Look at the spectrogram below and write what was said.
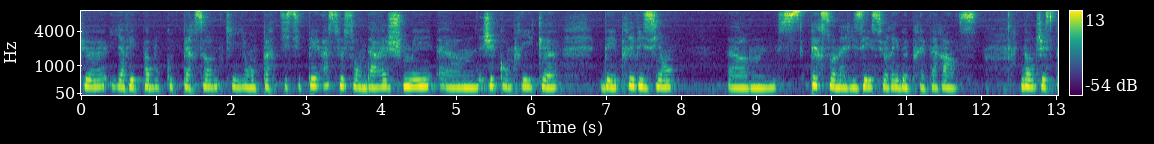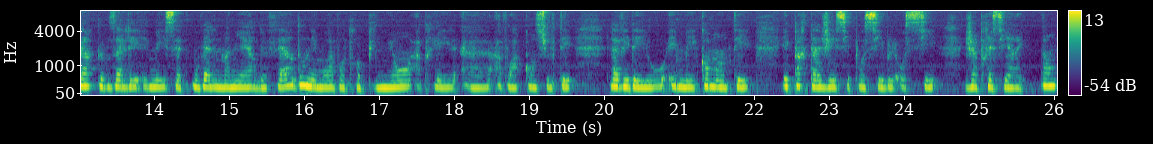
qu'il n'y avait pas beaucoup de personnes qui ont participé à ce sondage, mais euh, j'ai compris que des prévisions euh, personnalisées seraient de préférence. Donc j'espère que vous allez aimer cette nouvelle manière de faire. Donnez-moi votre opinion après euh, avoir consulté la vidéo, aimez, commentez et partagez si possible aussi, j'apprécierai. Donc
